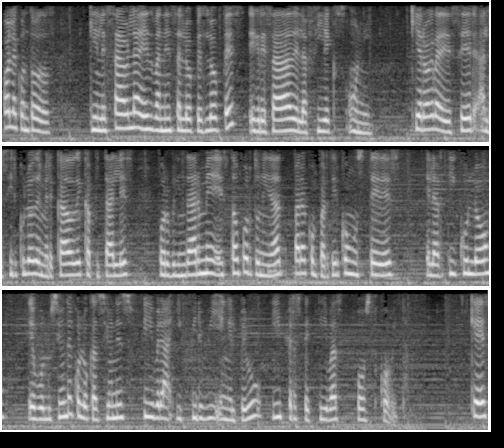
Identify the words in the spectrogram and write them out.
Hola con todos. Quien les habla es Vanessa López López, egresada de la FIEX UNI. Quiero agradecer al Círculo de Mercado de Capitales por brindarme esta oportunidad para compartir con ustedes el artículo Evolución de colocaciones Fibra y FIRBI en el Perú y perspectivas post-COVID. ¿Qué es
